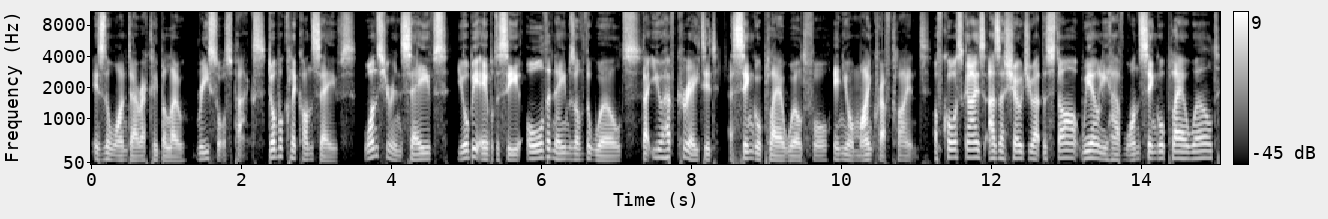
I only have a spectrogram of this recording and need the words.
is the one directly below resource packs. Double click on saves. Once you're in saves, you'll be able to see all the names of the worlds that you have created a single player world for in your Minecraft client. Of course guys, as I showed you at the start, we only have one single player world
